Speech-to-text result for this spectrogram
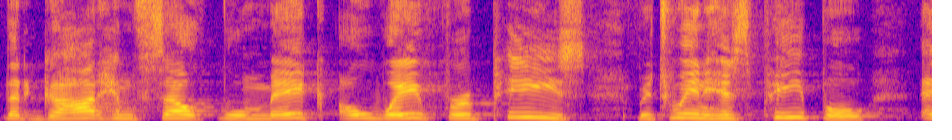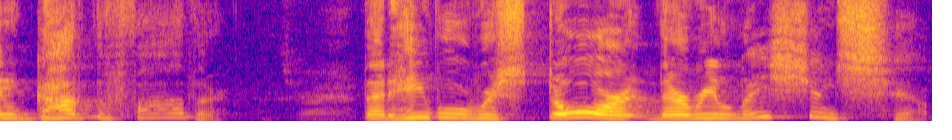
That God himself will make a way for peace between his people and God the Father. That he will restore their relationship.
